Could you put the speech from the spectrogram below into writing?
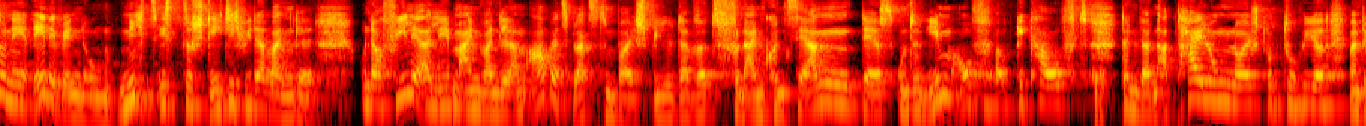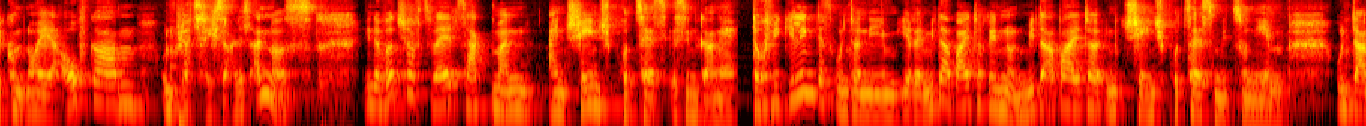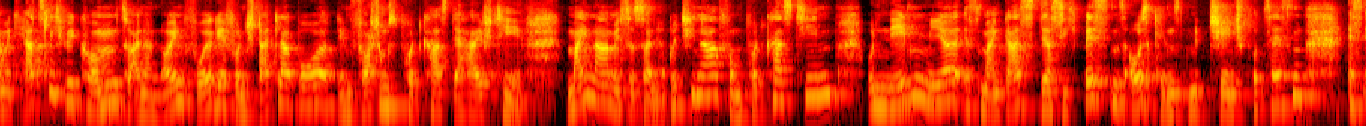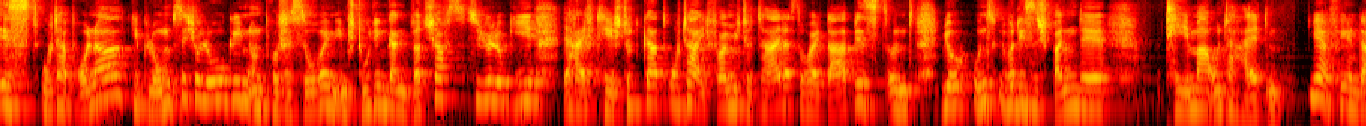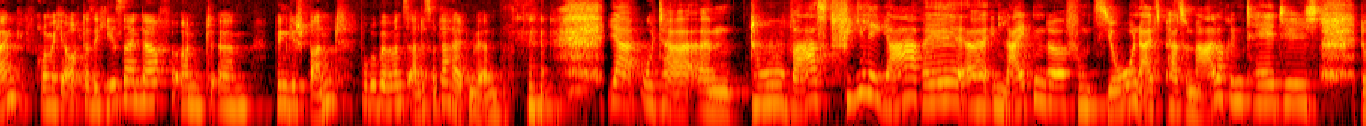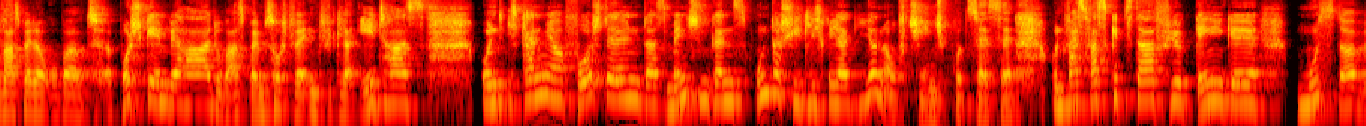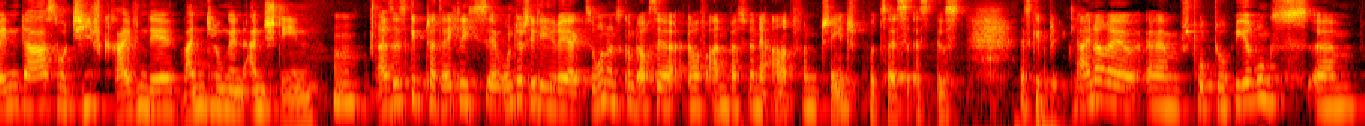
so eine Redewendung. Nichts ist so stetig wie der Wandel. Und auch viele erleben einen Wandel am Arbeitsplatz zum Beispiel. Da wird von einem Konzern das Unternehmen aufgekauft, dann werden Abteilungen neu strukturiert, man bekommt neue Aufgaben und plötzlich ist alles anders. In der Wirtschaftswelt sagt man, ein Change-Prozess ist im Gange. Doch wie gelingt es Unternehmen, ihre Mitarbeiterinnen und Mitarbeiter im Change-Prozess mitzunehmen? Und damit herzlich willkommen zu einer neuen Folge von Stadtlabor, dem Forschungspodcast der HFT. Mein Name ist Susanne Rüttina vom Podcast-Team und neben mir ist mein Gast, der sich bestens auskennt mit Change-Prozessen. Es ist Uta Bronner, Diplompsychologin und Professorin im Studiengang Wirtschaftspsychologie der HFT Stuttgart. Uta, ich freue mich total, dass du heute da bist und wir uns über dieses spannende Thema unterhalten. Ja, vielen Dank. Ich freue mich auch, dass ich hier sein darf und ähm, bin gespannt, worüber wir uns alles unterhalten werden. ja, Uta, ähm, du warst viele Jahre äh, in leitender Funktion als Personalerin tätig. Du warst bei der Robert Bosch GmbH, du warst beim Softwareentwickler ETAS. Und ich kann mir vorstellen, dass Menschen ganz unterschiedlich reagieren auf Change-Prozesse. Und was, was gibt's da für gängige Muster, wenn da so tiefgreifende Wandlungen anstehen? Hm, also es gibt tatsächlich sehr unterschiedliche unterschiedliche Reaktionen und es kommt auch sehr darauf an, was für eine Art von Change-Prozess es ist. Es gibt kleinere ähm, Strukturierungsthemen,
